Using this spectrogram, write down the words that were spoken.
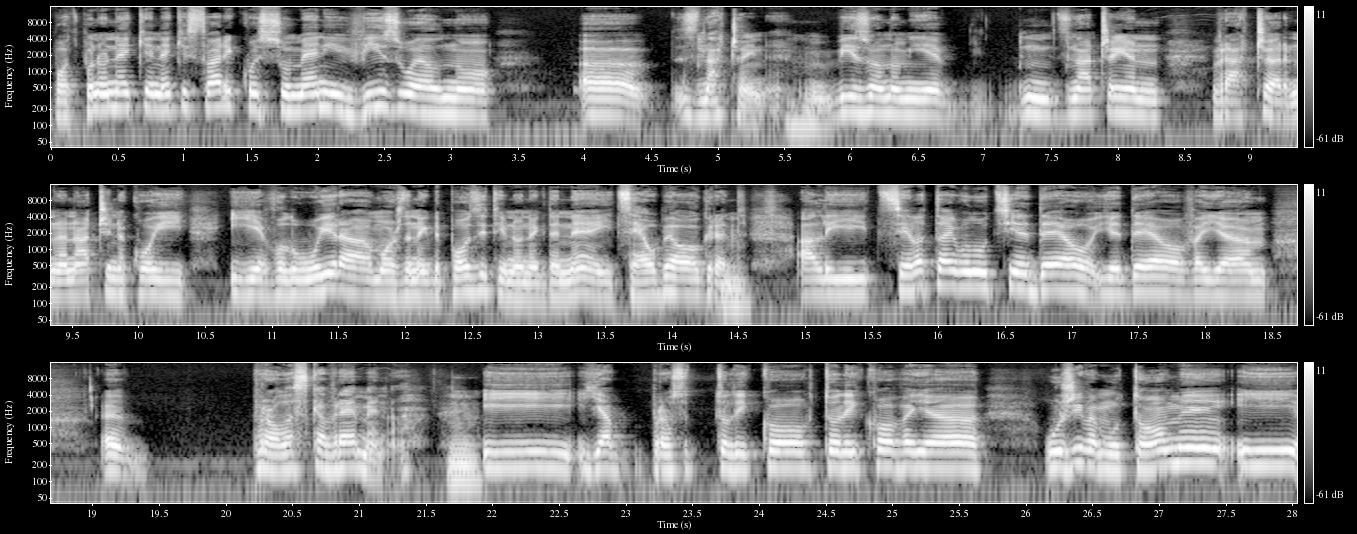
potpuno neke, neke stvari koje su meni vizuelno uh, značajne. Vizualno mi je značajan vračar na način na koji i evoluira, možda negde pozitivno, negde ne, i ceo Beograd. Ali cijela ta evolucija je deo, je deo ovaj, um, prolaska vremena. I ja prosto toliko, toliko ovaj, uh, uživam u tome i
